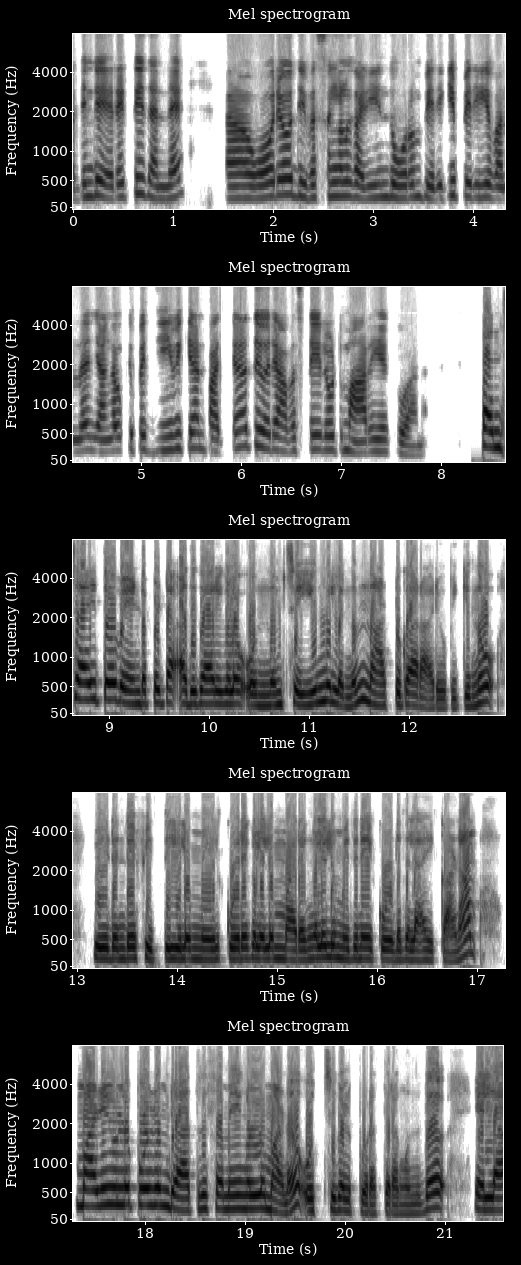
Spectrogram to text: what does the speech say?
അതിന്റെ ഇരട്ടി തന്നെ ഓരോ ദിവസങ്ങൾ കഴിയും തോറും പെരുകി പെരുകി വന്ന് ഞങ്ങൾക്കിപ്പോ ജീവിക്കാൻ പറ്റാത്ത ഒരു അവസ്ഥയിലോട്ട് മാറിയേക്കുവാണ്. പഞ്ചായത്തോ വേണ്ടപ്പെട്ട അധികാരികളോ ഒന്നും ചെയ്യുന്നില്ലെന്നും നാട്ടുകാർ ആരോപിക്കുന്നു. വീടിന്റെ ഭിത്തിയിലും മേൽക്കൂരകളിലും മരങ്ങളിലും ഇതിനെ കൂടുതലായി കാണാം. മഴയുള്ളപ്പോഴും രാത്രി സമയങ്ങളിലുമാണ് ഒച്ചുകൾ പുറത്തിറങ്ങുന്നത്. എല്ലാ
